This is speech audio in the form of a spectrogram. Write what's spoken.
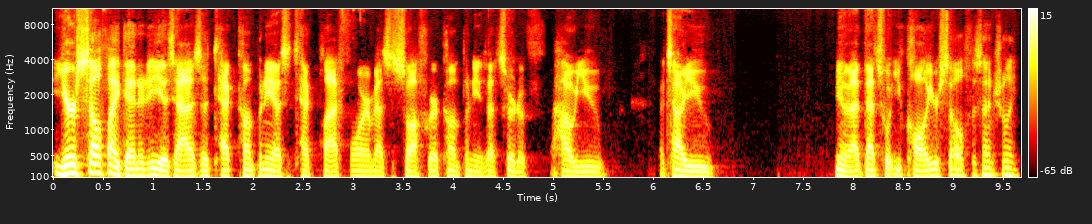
your self identity is as a tech company, as a tech platform, as a software company? Is that sort of how you? That's how you. You know that that's what you call yourself essentially.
